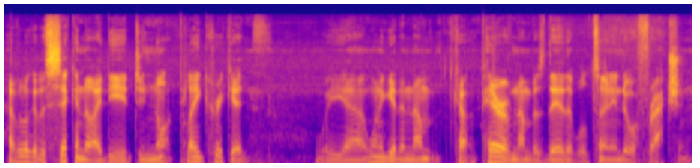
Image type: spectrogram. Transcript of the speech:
have a look at the second idea, do not play cricket. We uh, want to get a pair of numbers there that will turn into a fraction.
